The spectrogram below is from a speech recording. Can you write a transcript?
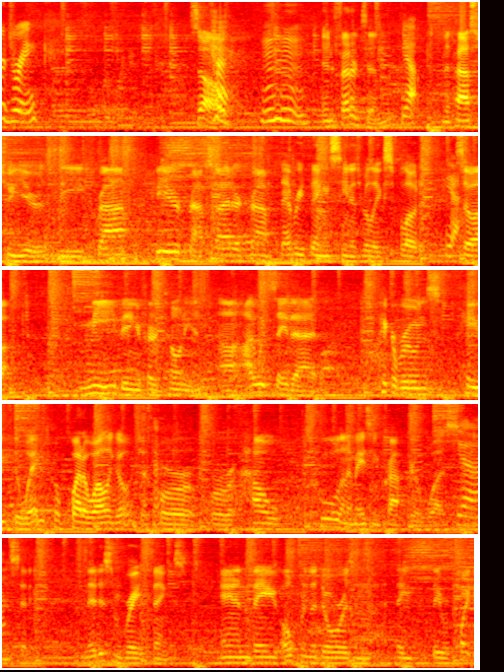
For a drink. So, Mm-hmm. in Fredericton, Yeah. in the past few years, the craft beer, craft cider, craft everything scene has really exploded. Yeah. So, uh, me being a Frederictonian, uh, I would say that Picaroons paved the way for quite a while ago just for, for how cool and amazing craft beer was Yeah. in the city. And they did some great things. And they opened the doors and they, they were quite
